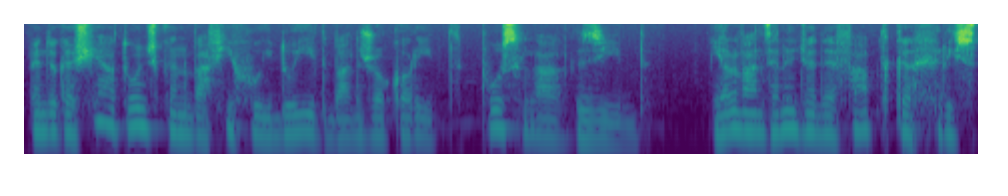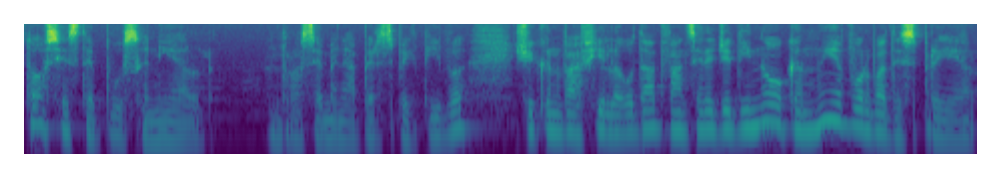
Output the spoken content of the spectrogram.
Pentru că și atunci când va fi huiduit, batjocorit, pus la zid, el va înțelege de fapt că Hristos este pus în el, într-o asemenea perspectivă, și când va fi lăudat, va înțelege din nou că nu e vorba despre el,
